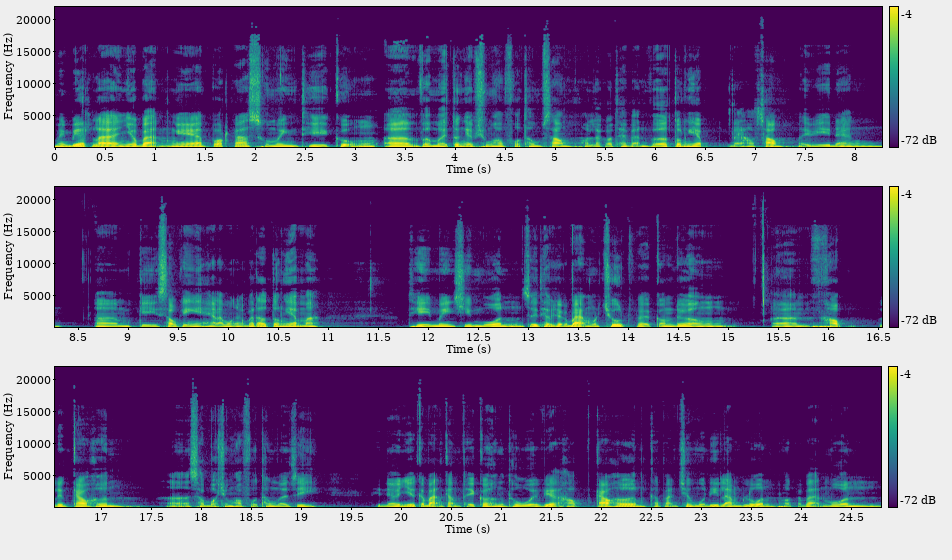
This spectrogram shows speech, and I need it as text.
Mình biết là nhiều bạn nghe podcast của mình thì cũng uh, vừa mới tốt nghiệp trung học phổ thông xong hoặc là có thể bạn vừa tốt nghiệp đại học xong bởi vì đang um, kỳ sau kỳ nghỉ hè là mọi người bắt đầu tốt nghiệp mà. Thì mình chỉ muốn giới thiệu cho các bạn một chút về con đường uh, học lên cao hơn uh, sau bậc trung học phổ thông là gì. Thì nếu như các bạn cảm thấy có hứng thú với việc học cao hơn các bạn chưa muốn đi làm luôn hoặc các bạn muốn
